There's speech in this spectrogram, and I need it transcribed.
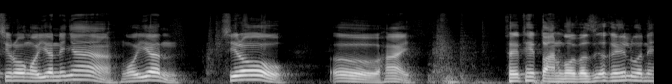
Siro ngồi yên đấy nhá. Ngồi yên. Siro. Ừ, hai. Thế, thế toàn ngồi vào giữa ghế luôn đi.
